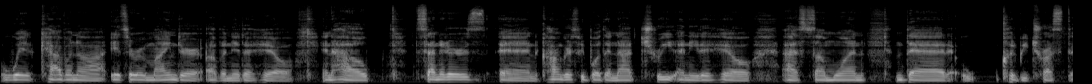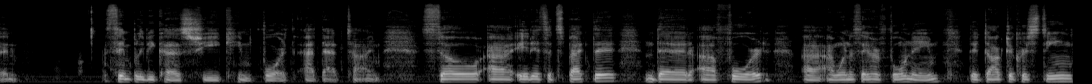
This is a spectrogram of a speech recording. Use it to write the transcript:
with Kavanaugh is a reminder of Anita Hill and how senators and congresspeople did not treat Anita Hill as someone that could be trusted simply because she came forth at that time. So uh, it is expected that uh, Ford, uh, I want to say her full name, that Dr. Christine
